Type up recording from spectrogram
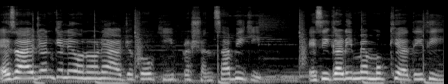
इस आयोजन के लिए उन्होंने आयोजकों की प्रशंसा भी की। इसी कड़ी में मुख्य अतिथि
